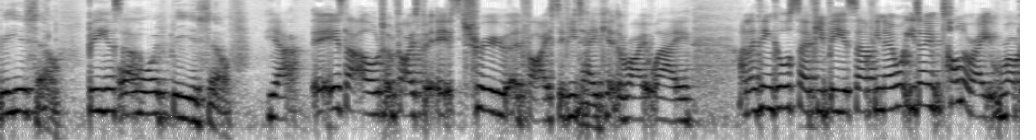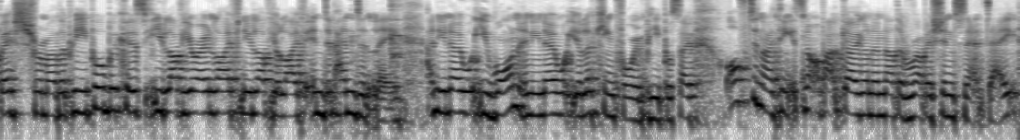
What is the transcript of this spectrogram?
Be yourself. Be yourself. Always be yourself. Yeah, it is that old advice, but it's true advice if you take mm. it the right way. And I think also if you be yourself, you know what, you don't tolerate rubbish from other people because you love your own life and you love your life independently and you know what you want and you know what you're looking for in people. So often I think it's not about going on another rubbish internet date.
